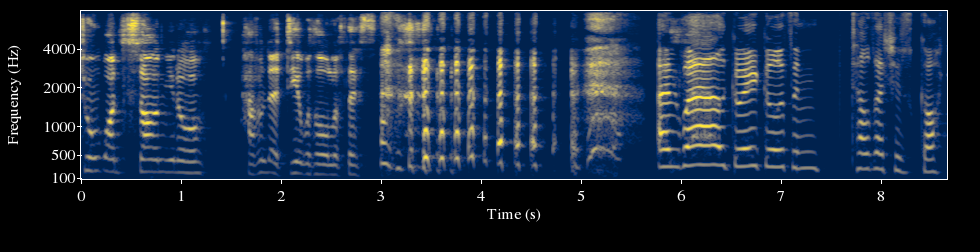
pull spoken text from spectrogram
Don't want Son, you know, having to deal with all of this. and well, Gray goes and tells her she's got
